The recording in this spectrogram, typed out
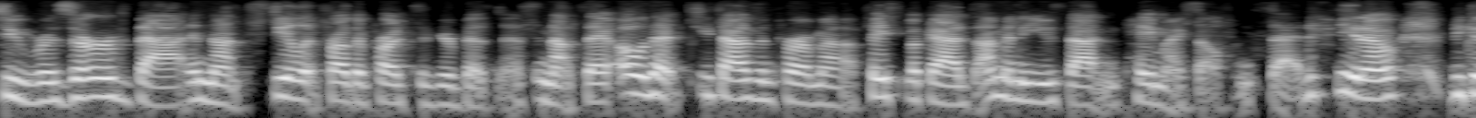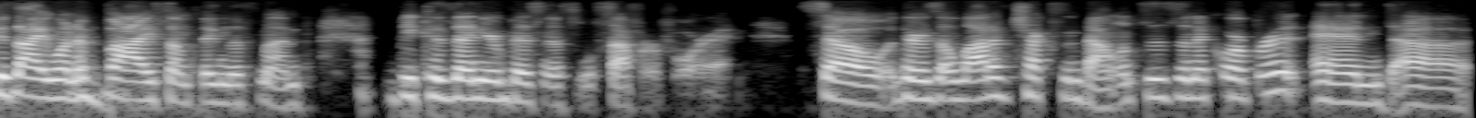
to reserve that and not steal it for other parts of your business and not say, oh, that 2000 from uh, Facebook ads, I'm going to use that and pay myself instead, you know, because I want to buy something this month, because then your business will suffer for it. So there's a lot of checks and balances in a corporate. And uh,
